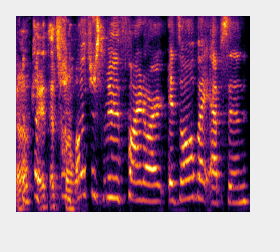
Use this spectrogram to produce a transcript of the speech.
Okay, that's fine. ultra smooth fine art. It's all by Epson,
